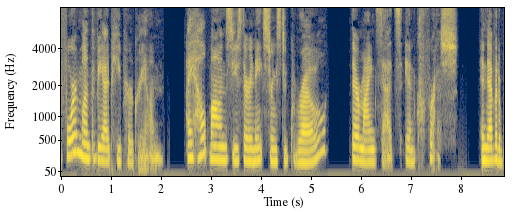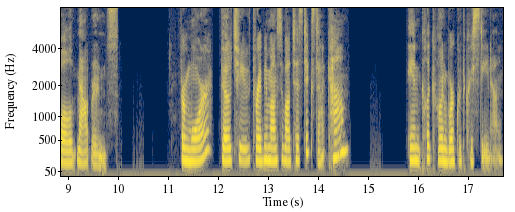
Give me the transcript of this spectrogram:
four month VIP program, I help moms use their innate strengths to grow their mindsets and crush inevitable mountains. For more, go to thrivingmomsofautistics.com and click on Work with Christina.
